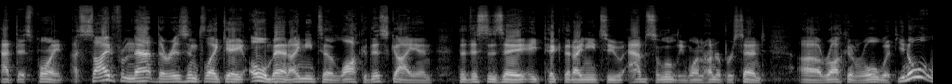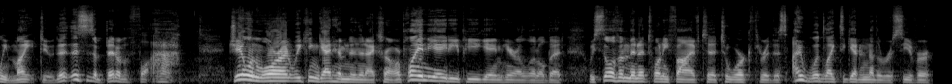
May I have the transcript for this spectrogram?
at this point. Aside from that, there isn't like a, oh man, I need to lock this guy in, that this is a, a pick that I need to absolutely 100% uh, rock and roll with. You know what we might do? This is a bit of a. Fl- ah. Jaylen Warren, we can get him in the next round. We're playing the ADP game here a little bit. We still have a minute 25 to, to work through this. I would like to get another receiver.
